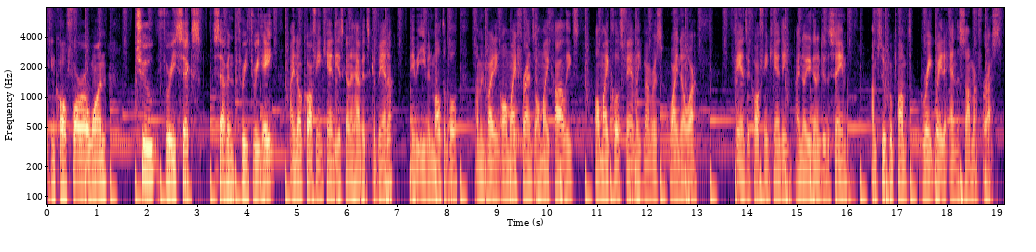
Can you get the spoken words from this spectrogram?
can call 401 236 7338. I know Coffee and Candy is going to have its cabana, maybe even multiple. I'm inviting all my friends, all my colleagues, all my close family members who I know are fans of Coffee and Candy. I know you're going to do the same. I'm super pumped. Great way to end the summer for us.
